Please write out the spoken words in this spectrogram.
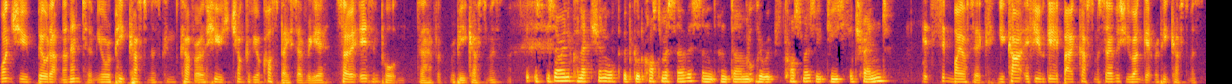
once you build up momentum, your repeat customers can cover a huge chunk of your cost base every year. So it is important to have repeat customers. Is, is there any connection with, with good customer service and, and um, your repeat customers? Do you see a trend? It's symbiotic. You can't if you give bad customer service, you won't get repeat customers.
